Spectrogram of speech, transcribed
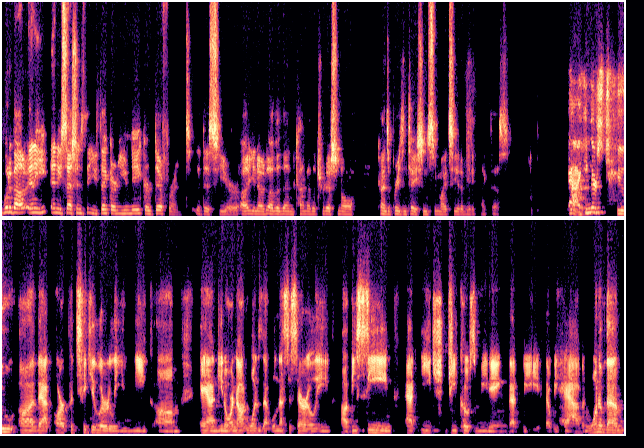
What about any any sessions that you think are unique or different this year? Uh, you know, other than kind of the traditional kinds of presentations you might see at a meeting like this. Yeah, I think there's two uh, that are particularly unique, um, and you know, are not ones that will necessarily uh, be seen at each GCOS meeting that we that we have. And one of them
